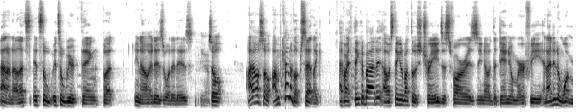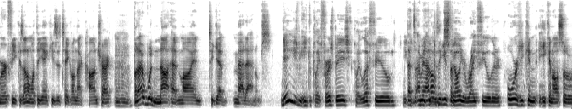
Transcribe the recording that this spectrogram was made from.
I don't know. That's it's a it's a weird thing, but you know, it is what it is. Yeah. So I also I'm kind of upset like if I think about it, I was thinking about those trades as far as, you know, the Daniel Murphy, and I didn't want Murphy because I don't want the Yankees to take on that contract, Mhm. but I would not have mind to get Matt Adams. Yeah, he, he could play first base. He could play left field. He That's- could- I mean, I don't think he's the- spell your right fielder. or he can he can also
